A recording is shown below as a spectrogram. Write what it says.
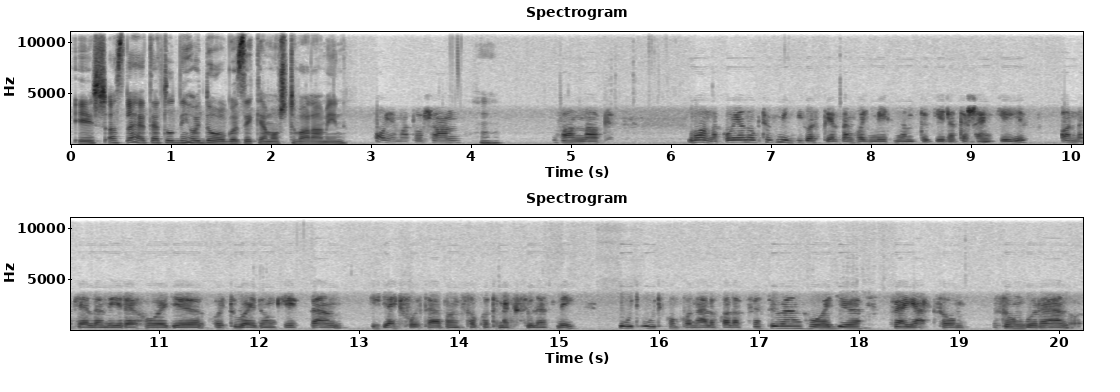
És azt lehet-e tudni, hogy dolgozik-e most valamin? Folyamatosan uh-huh. vannak. Vannak olyanok, csak mindig azt érzem, hogy még nem tökéletesen kész. Annak ellenére, hogy, hogy tulajdonképpen így egyfolytában szokott megszületni. Úgy, úgy komponálok alapvetően, hogy feljátszom zongorán,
